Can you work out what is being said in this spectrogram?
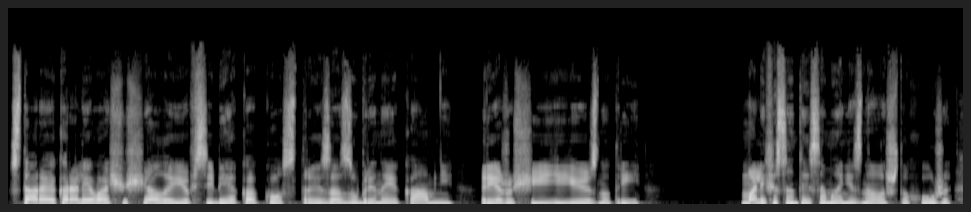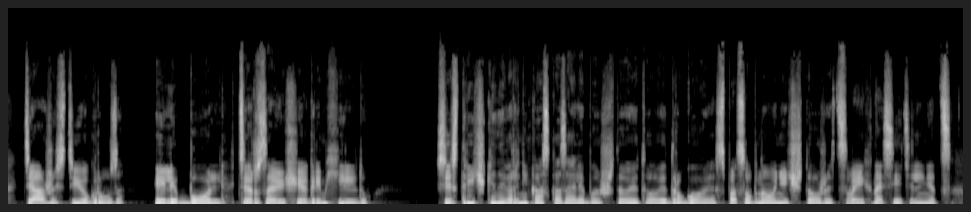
старая королева ощущала ее в себе, как острые зазубренные камни, режущие ее изнутри. Малефисента и сама не знала, что хуже — тяжесть ее груза или боль, терзающая Гримхильду. Сестрички наверняка сказали бы, что и то, и другое способно уничтожить своих носительниц —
